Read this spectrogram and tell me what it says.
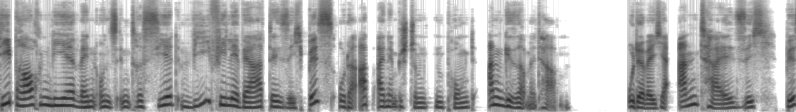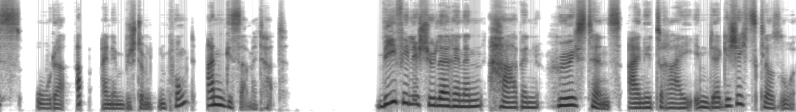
Die brauchen wir, wenn uns interessiert, wie viele Werte sich bis oder ab einem bestimmten Punkt angesammelt haben. Oder welcher Anteil sich bis oder ab einem bestimmten Punkt angesammelt hat. Wie viele Schülerinnen haben höchstens eine 3 in der Geschichtsklausur?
